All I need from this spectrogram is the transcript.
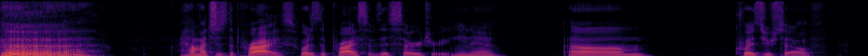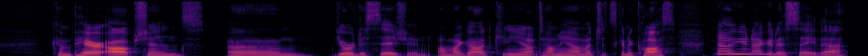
How much is the price? What is the price of this surgery, you know? Um quiz yourself. Compare options. Um your decision. Oh my god, can you not tell me how much it's going to cost? No, you're not going to say that.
